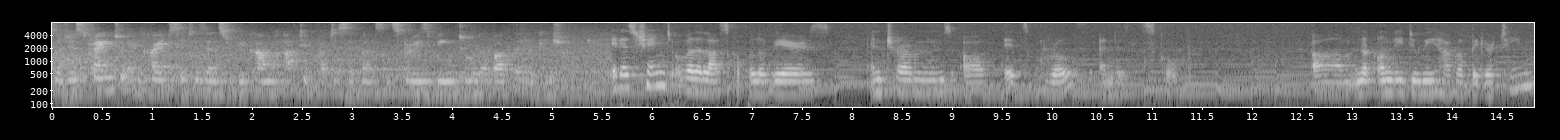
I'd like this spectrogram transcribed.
So just trying to encourage citizens to become active participants in stories being told about their location. It has changed over the last couple of years in terms of its growth and its scope. Um, not only do we have a bigger team,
